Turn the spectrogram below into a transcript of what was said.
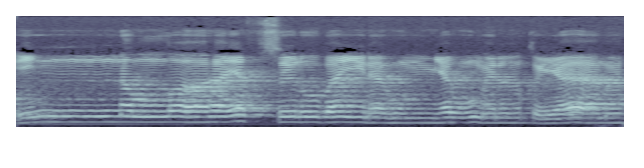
إن الله يفصل بينهم يوم القيامة.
